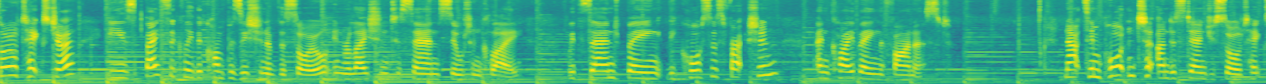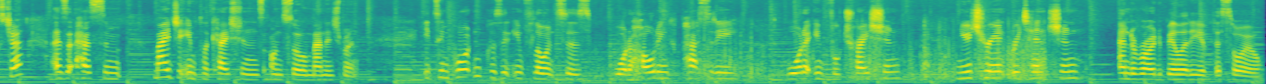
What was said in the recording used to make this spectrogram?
Soil texture is basically the composition of the soil in relation to sand, silt and clay, with sand being the coarsest fraction and clay being the finest. Now it's important to understand your soil texture as it has some major implications on soil management. It's important because it influences water holding capacity, water infiltration, nutrient retention and erodibility of the soil.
